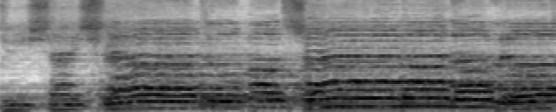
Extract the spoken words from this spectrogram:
Dzisiaj światu potrzeba dobroci.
